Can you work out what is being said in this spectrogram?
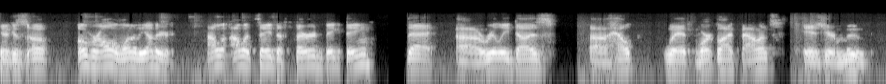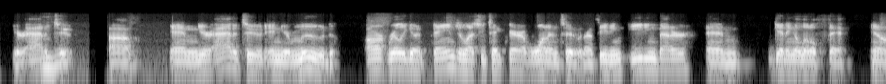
You know, because uh, overall, one of the other, I, w- I would say the third big thing that uh, really does uh, help with work-life balance is your mood, your attitude, um, and your attitude and your mood aren't really going to change unless you take care of one and two. That's eating, eating better, and getting a little fit. You know,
